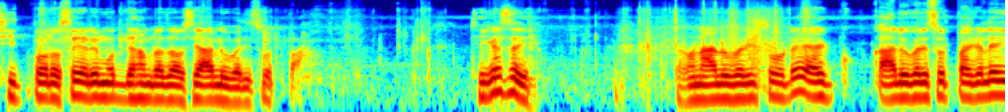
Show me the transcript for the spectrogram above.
শীত পড়ছে, এর মধ্যে আমরা যাচ্ছি আলুবাড়ি চোটপা। ঠিক আছে? এখন আলুবাড়ি চোটে আর আলুবাড়ি চোট পা গেলেই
